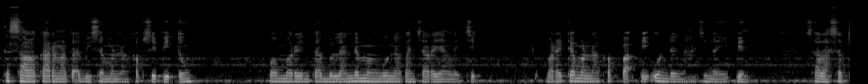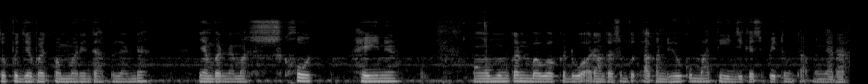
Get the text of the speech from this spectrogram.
Kesal karena tak bisa menangkap si Pitung, pemerintah Belanda menggunakan cara yang licik. Mereka menangkap Pak Piun dan Haji Naipin, salah satu pejabat pemerintah Belanda yang bernama Schout Heine mengumumkan bahwa kedua orang tersebut akan dihukum mati jika Sepitung tak menyerah.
